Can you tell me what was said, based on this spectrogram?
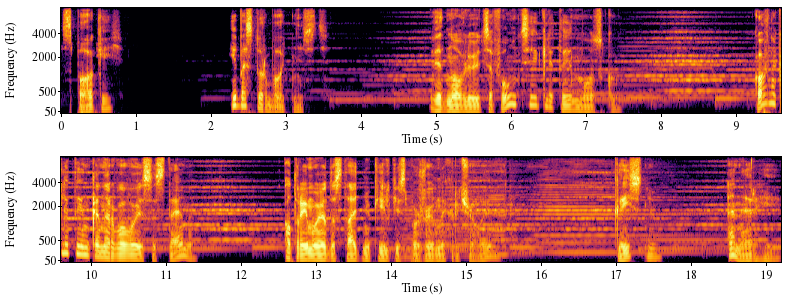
спокій і безтурботність. Відновлюються функції клітин мозку. Кожна клітинка нервової системи отримує достатню кількість поживних речовин, кисню, енергії.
